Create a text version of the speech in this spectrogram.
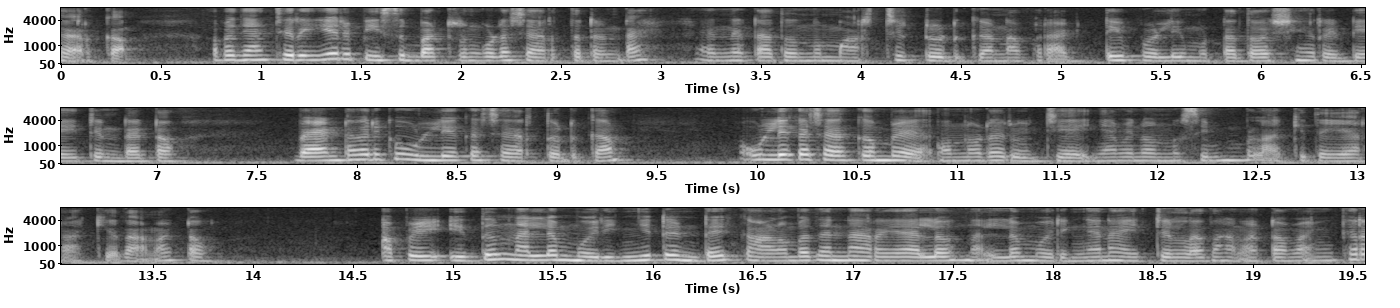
ചേർക്കാം. അപ്പോൾ ഞാൻ ചെറിയൊരു പീസ് ബട്ടറും കൂടെ ചേർത്തിട്ടുണ്ട്. എന്നിട്ട് അതൊന്ന് മറിച്ചിട്ട് എടുക്കണം അപ്പോൾ അടിപൊളി മുട്ടദോശയും റെഡി ആയിട്ടുണ്ട് കേട്ടോ. വേണ്ടവർക്ക് ഉള്ളിയൊക്കെ ചേർത്ത് കൊടുക്കാം ഉള്ളിയൊക്കെ ചേർക്കുമ്പോഴേ ഒന്നുകൂടെ രുചിയായി. ഞാൻ പിന്നെ ഒന്ന് സിമ്പിളാക്കി തയ്യാറാക്കിയതാണ് കേട്ടോ. അപ്പോൾ ഇതും നല്ല മുരിഞ്ഞിട്ടുണ്ട്. കാണുമ്പോൾ തന്നെ അറിയാമല്ലോ നല്ല മുരിങ്ങനായിട്ടുള്ളതാണ് കേട്ടോ. ഭയങ്കര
